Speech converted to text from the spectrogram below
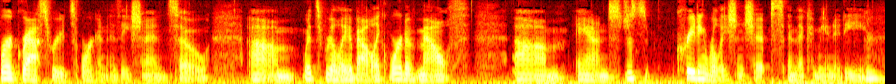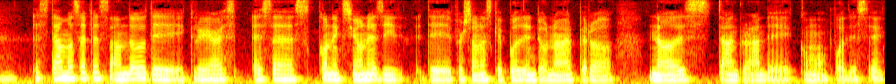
we're a grassroots organization, so um, it's really about like word of mouth um, and just creating relationships in the community. Estamos empezando de crear es- esas conexiones y de personas que pueden donar, pero no es tan grande como puede ser.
